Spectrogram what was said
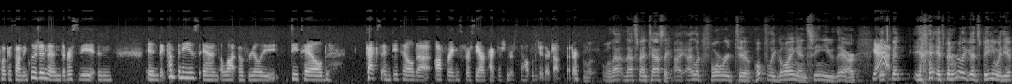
focused on inclusion and diversity in in big companies and a lot of really detailed tracks and detailed uh, offerings for CR practitioners to help them do their jobs better. Well, that that's fantastic. I, I look forward to hopefully going and seeing you there. Yeah. It's been yeah, it's been really good speaking with you,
